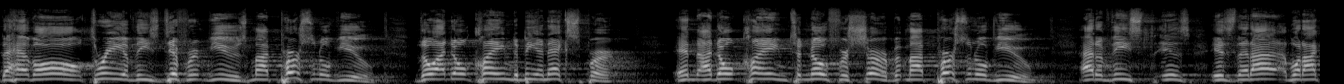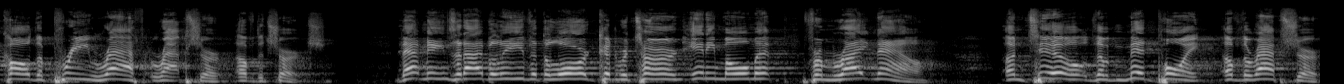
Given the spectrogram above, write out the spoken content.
that have all three of these different views. My personal view, though I don't claim to be an expert and I don't claim to know for sure, but my personal view out of these is, is that I, what I call the pre wrath rapture of the church. That means that I believe that the Lord could return any moment from right now until the midpoint of the rapture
